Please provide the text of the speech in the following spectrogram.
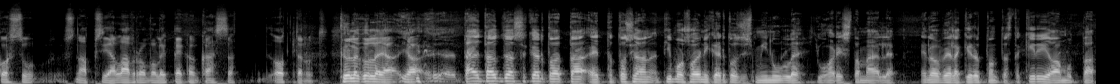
kossusnapsia Lavrov oli Pekan kanssa ottanut. Kyllä, kyllä. Ja, ja täytyy, täytyy tässä kertoa, että, että tosiaan Timo Soini kertoi siis minulle, Juha Ristamäelle. En ole vielä kirjoittanut tästä kirjaa, mutta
